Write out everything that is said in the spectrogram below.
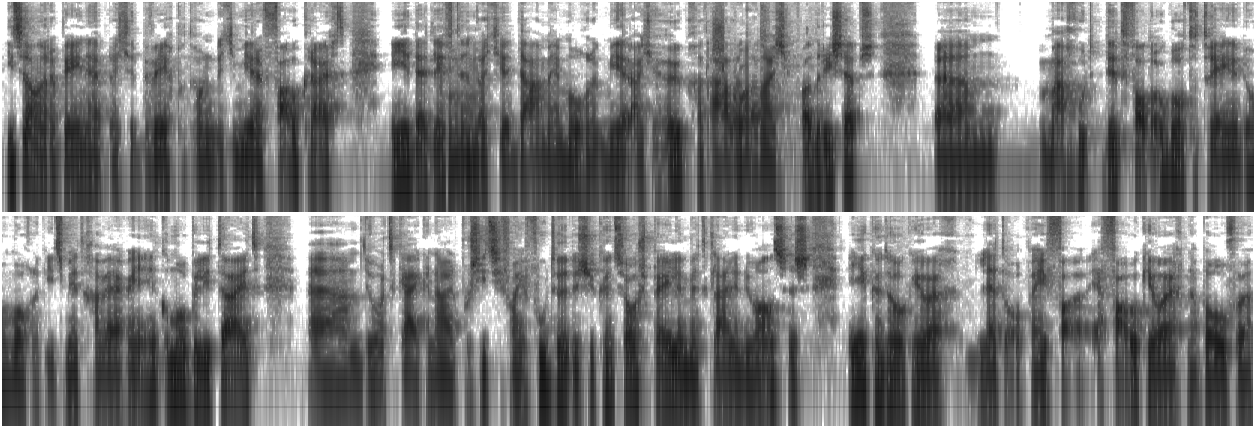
iets langere benen hebben, dat je het beweegpatroon, dat je meer een vouw krijgt in je deadlift en mhm. dat je daarmee mogelijk meer uit je heup gaat halen dan uit je quadriceps. Um, maar goed, dit valt ook wel te trainen door mogelijk iets meer te gaan werken aan je enkelmobiliteit. Um, door te kijken naar de positie van je voeten. Dus je kunt zo spelen met kleine nuances. En je kunt ook heel erg letten op, hey, vouw ik heel erg naar boven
